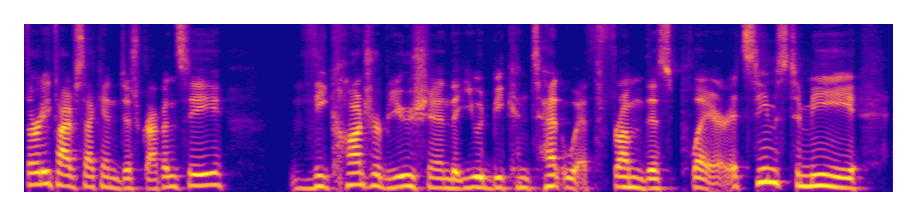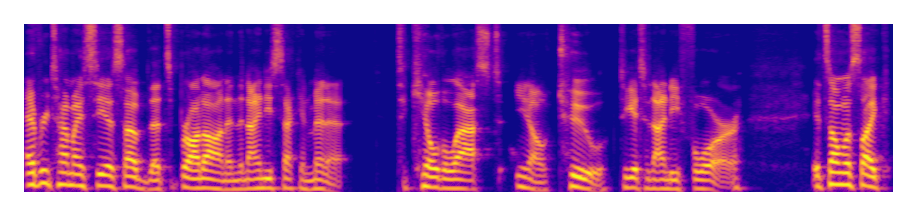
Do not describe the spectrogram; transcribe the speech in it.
35 second discrepancy the contribution that you would be content with from this player? It seems to me every time I see a sub that's brought on in the 92nd minute to kill the last, you know, two to get to 94, it's almost like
